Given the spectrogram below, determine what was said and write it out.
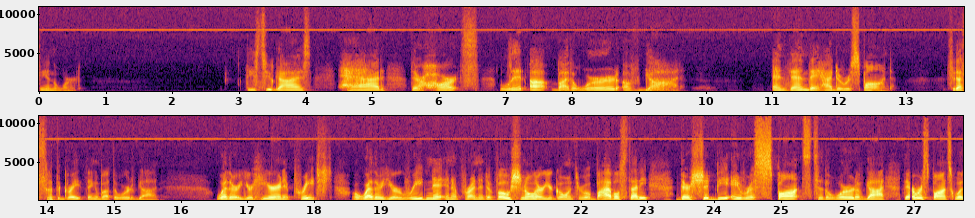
see in the Word. These two guys had their hearts lit up by the Word of God. And then they had to respond. See, that's what the great thing about the Word of God. Whether you're hearing it preached or whether you're reading it in a, in a devotional or you're going through a Bible study, there should be a response to the Word of God. Their response was,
